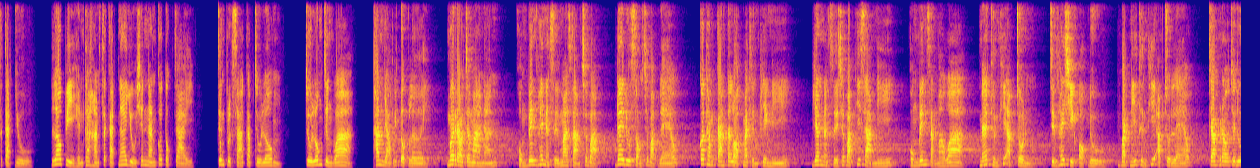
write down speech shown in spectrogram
สกัดอยู่ เล่าปีเห็นทหารสกัดหน้าอยู่เช่นนั้นก็ตกใจ จึงปรึกษากับจูลงจูลงจึงว่า ท่านอย่าวิตกเลย เมื่อเราจะมานั้นคงเบ้งให้หนังสือมาสามฉบับ ได้ดูสองฉบับแล้ว ก็ทำการตลอดมาถึงเพียงนี้ ยังหนังสือฉบับที่สามนี้ คงเบ้งสั่งมาว่า แม้ถึงที่อับจนจึงให้ฉีกออกดู บัดนี้ถึงที่อับจนแล้วจำเราจะดู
